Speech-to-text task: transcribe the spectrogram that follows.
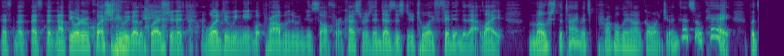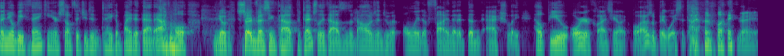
that's not, that's the, not the order of questioning we go. The question is, what do we need? What problem do we need to solve for our customers? And does this new toy fit into that light? Most of the time it's probably not going to and that's okay. But then you'll be thanking yourself that you didn't take a bite at that apple you know start investing thousands potentially thousands of dollars into it only to find that it doesn't actually help you or your clients. You're like well that was a big waste of time and money. Right.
